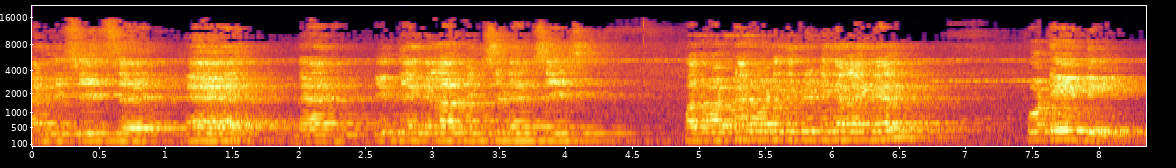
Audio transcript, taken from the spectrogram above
and this is uh, air, then if the angle of incidence is, for water, what is the critical angle? 48 degree.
